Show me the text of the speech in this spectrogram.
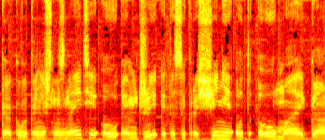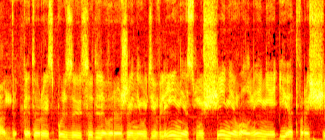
Как вы, конечно, знаете, OMG – это сокращение от Oh My God, которое используется для выражения удивления, смущения, волнения и отвращения.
